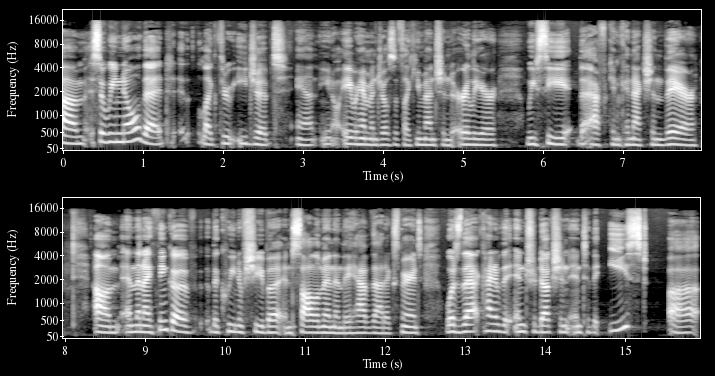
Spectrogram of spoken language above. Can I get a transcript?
um, so we know that, like through Egypt and you know Abraham and Joseph, like you mentioned earlier, we see the African connection there. Um, and then I think of the Queen of Sheba and Solomon, and they have that experience. Was that kind of the introduction into the east uh,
